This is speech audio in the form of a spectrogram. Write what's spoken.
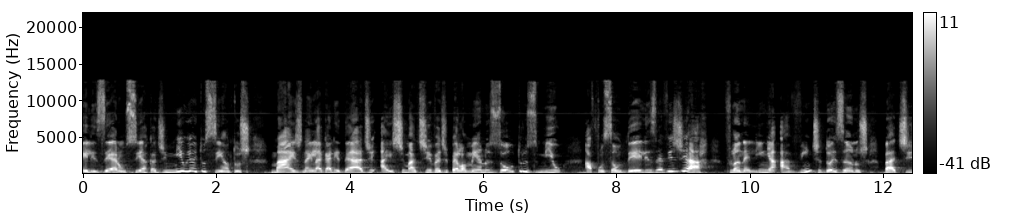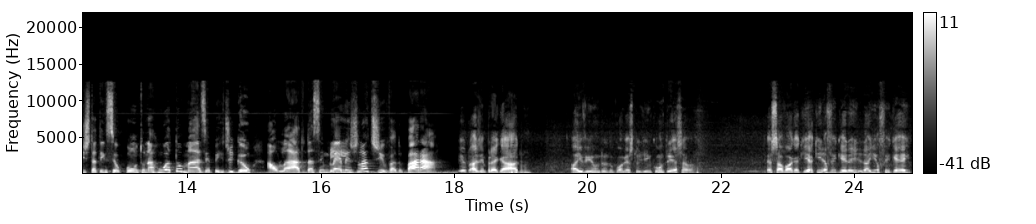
eles eram cerca de 1.800, mas na ilegalidade a estimativa é de pelo menos outros mil. A função deles é vigiar. Flanelinha há 22 anos, Batista tem seu ponto na rua Tomásia Perdigão, ao lado da Assembleia Legislativa do Pará. Eu estava desempregado, aí vim no começo do dia, encontrei essa, essa vaga aqui, aqui eu fiquei, daí eu fiquei,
